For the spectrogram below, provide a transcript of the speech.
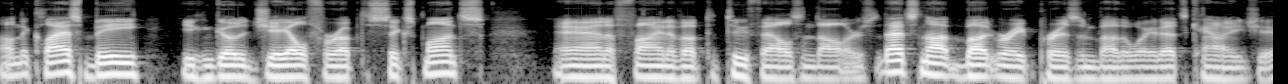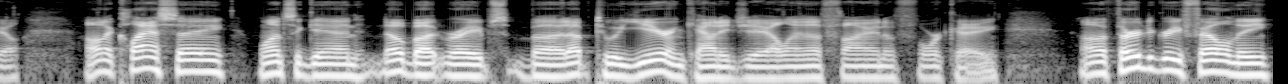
On the Class B, you can go to jail for up to six months and a fine of up to $2,000. That's not butt rape prison, by the way, that's county jail. On a Class A, once again, no butt rapes, but up to a year in county jail and a fine of 4K. A third degree felony,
